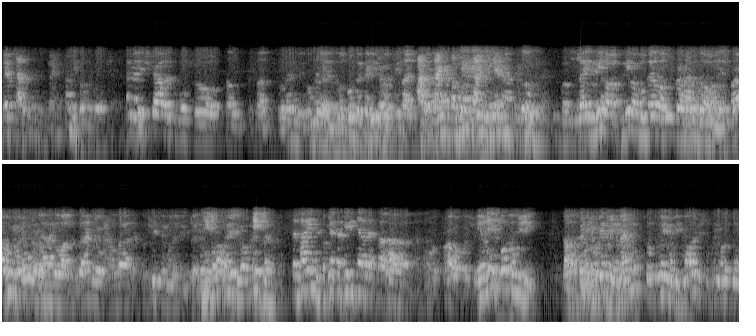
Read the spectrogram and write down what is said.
Ви общалися з ними? Там нікого не було. А ми чекали, тому що там 15 хвилин, він був буде калітка, і далі. А питання в тому, Вже і зліва, зліва будинок приватизований. Справа землю, але сусід йому не підписує. Це два різних об'єкта, дві різні адреси. Справа хоче. І у них спор по. Так, межу, пропонуємо відмовити, щоб ви могли в цьому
